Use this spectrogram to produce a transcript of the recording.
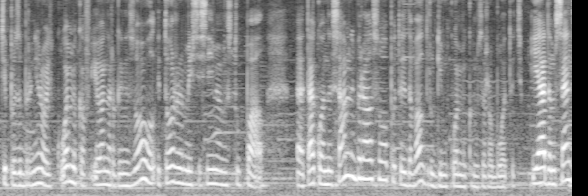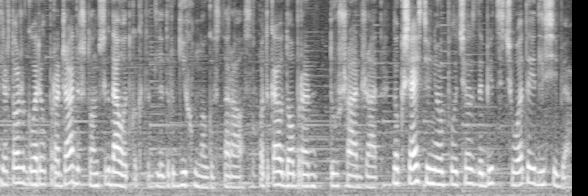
типа забронировать комиков, и он организовывал и тоже вместе с ними выступал. А так он и сам набирался опыта и давал другим комикам заработать. И Адам Сэндлер тоже говорил про Джада, что он всегда вот как-то для других много старался. Вот такая вот добрая душа Джад. Но, к счастью, у него получилось добиться чего-то и для себя.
